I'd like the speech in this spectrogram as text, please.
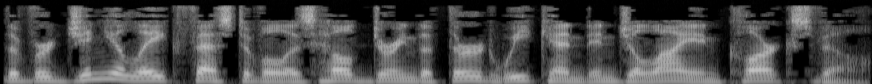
The Virginia Lake Festival is held during the third weekend in July in Clarksville.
